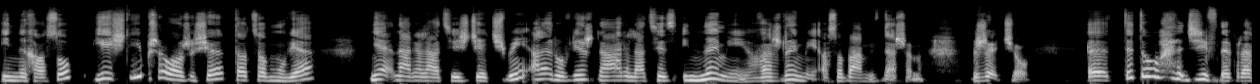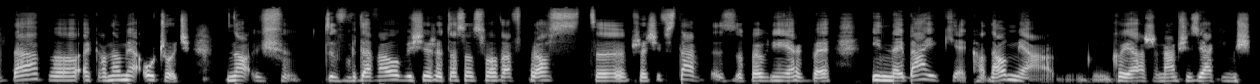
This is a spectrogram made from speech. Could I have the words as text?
innych osób, jeśli przełoży się to, co mówię, nie na relacje z dziećmi, ale również na relacje z innymi ważnymi osobami w naszym życiu. E, tytuł dziwny, prawda? Bo ekonomia uczuć. No, wydawałoby się, że to są słowa wprost e, przeciwstawne, zupełnie jakby innej bajki. Ekonomia kojarzy nam się z jakimś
